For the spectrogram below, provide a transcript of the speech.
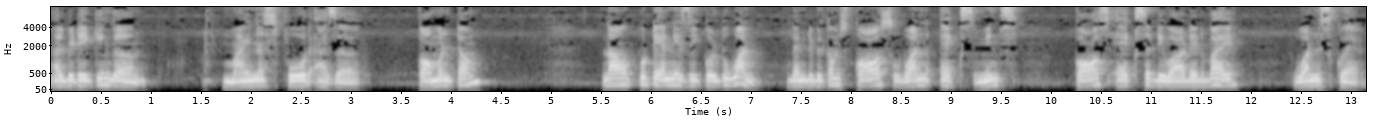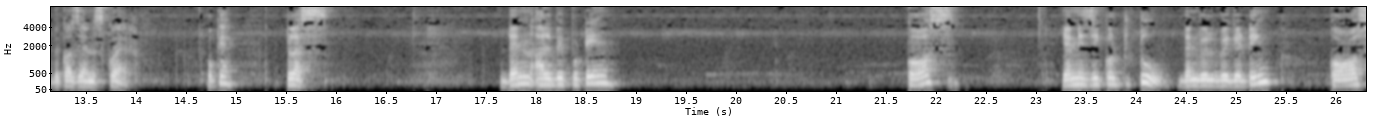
I'll be taking a um, minus 4 as a common term. Now put n is equal to 1 then it becomes cos 1x means cos x divided by 1 square because n square. Okay? Plus. Then I'll be putting cos n is equal to 2 then we'll be getting cos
